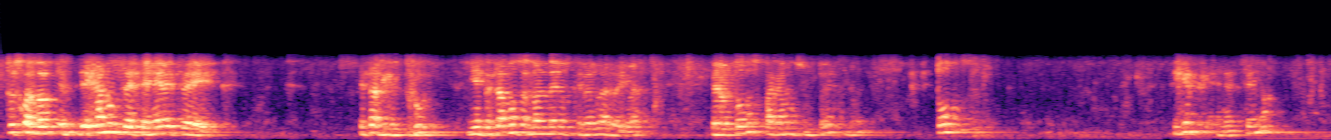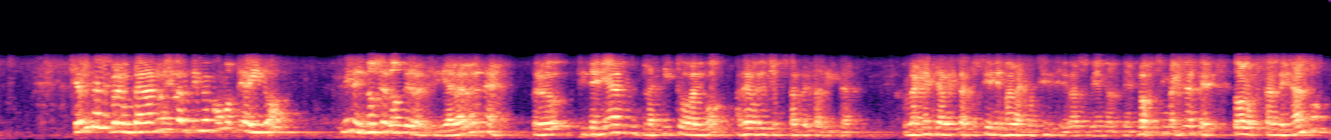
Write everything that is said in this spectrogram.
Entonces cuando dejamos de tener ese, esa virtud y empezamos a más o menos quererla arreglar, pero todos pagamos un precio, ¿no? Todos. Fíjense en el Señor. Si ahorita le preguntaran, oye Bartimeo, ¿cómo te ha ido? Miren, no sé dónde residía la lana, pero si tenían un platito o algo, habría dicho que está pesadita. La gente ahorita pues tiene mala conciencia y va subiendo el templo. Imagínate todo lo que están dejando.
